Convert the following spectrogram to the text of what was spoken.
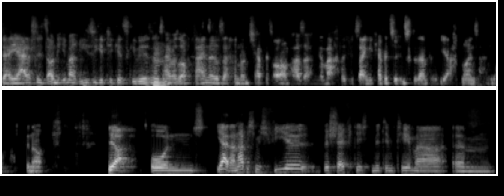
ja, das sind jetzt auch nicht immer riesige Tickets gewesen, das sind teilweise auch kleinere Sachen und ich habe jetzt auch noch ein paar Sachen gemacht. Ich würde sagen, ich habe jetzt so insgesamt irgendwie acht, neun Sachen gemacht, genau. Ja, und ja, dann habe ich mich viel beschäftigt mit dem Thema ähm,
